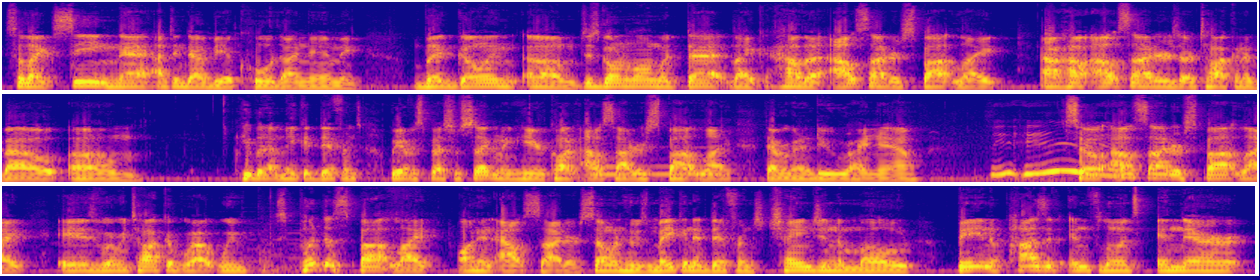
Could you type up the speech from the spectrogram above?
so like seeing that i think that would be a cool dynamic but going um just going along with that like how the outsider spotlight uh, how outsiders are talking about um people that make a difference we have a special segment here called outsider spotlight that we're going to do right now Woohoo. so outsider spotlight is where we talk about we put the spotlight on an outsider, someone who's making a difference, changing the mode, being a positive influence in their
